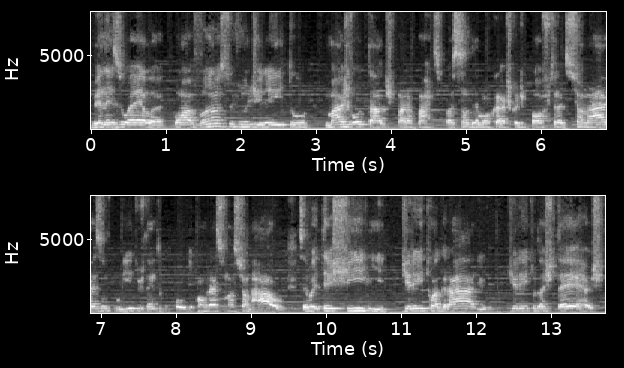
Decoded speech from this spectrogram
Venezuela, com avanços no direito mais voltados para a participação democrática de povos tradicionais incluídos dentro do, do Congresso Nacional. Você vai ter Chile, Chile, direito agrário, direito das terras,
